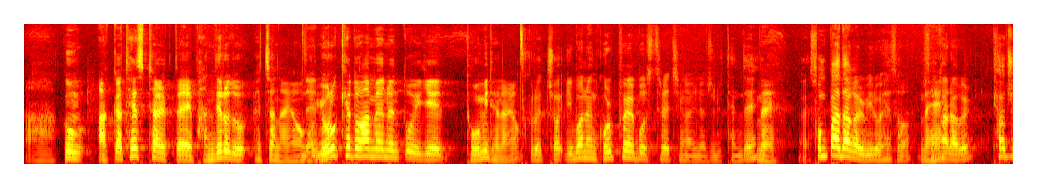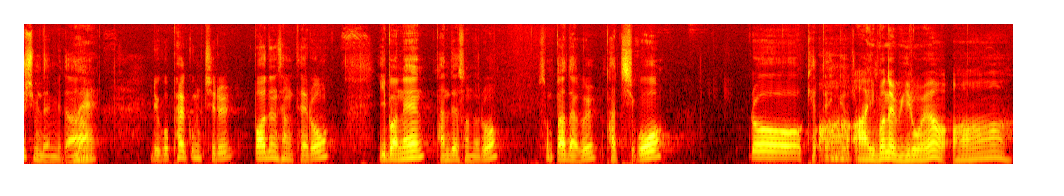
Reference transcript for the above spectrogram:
아, 그럼 아까 테스트할 때 반대로도 했잖아요. 네네. 이렇게도 하면은 또 이게 도움이 되나요? 그렇죠. 이번엔 골프 엘보 스트레칭 알려드릴 텐데 네. 손바닥을 위로 해서 네. 손가락을 펴주시면 됩니다. 네. 그리고 팔꿈치를 뻗은 상태로 이번엔 반대 손으로 손바닥을 받치고 이렇게 당겨줘. 아, 아, 이번에 위로요? 아.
